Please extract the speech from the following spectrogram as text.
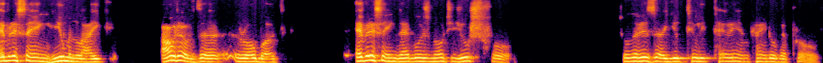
everything human like out of the robot everything that was not useful. So there is a utilitarian kind of approach.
